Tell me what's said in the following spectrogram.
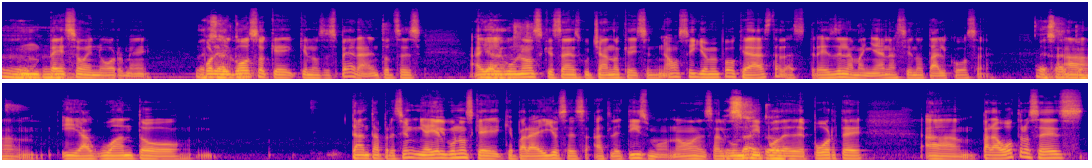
un peso enorme por el gozo que, que, nos espera. Entonces, hay algunos que están escuchando que dicen, no, sí, yo me puedo quedar hasta las 3 de la mañana haciendo tal cosa. Exacto. y aguanto tanta presión. Y hay algunos que, que, para ellos es atletismo, ¿no? Es algún tipo de deporte. para otros es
